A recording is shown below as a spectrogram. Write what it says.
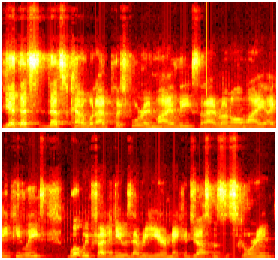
Yeah, that's that's kind of what I push for in my leagues that I run all my IDP leagues. What we've tried to do is every year make adjustments to scoring.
